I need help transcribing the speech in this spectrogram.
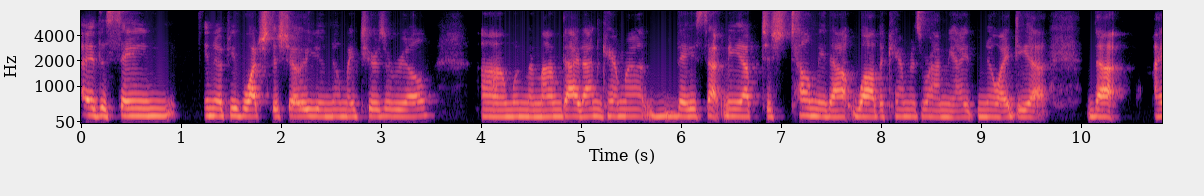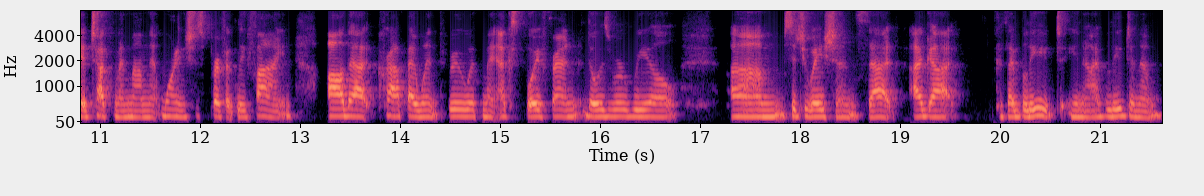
I the same, you know, if you've watched the show, you know my tears are real. Um, when my mom died on camera, they set me up to tell me that while the cameras were on me. I had no idea that I had talked to my mom that morning. She's perfectly fine. All that crap I went through with my ex boyfriend, those were real um, situations that I got because I believed, you know, I believed in them.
